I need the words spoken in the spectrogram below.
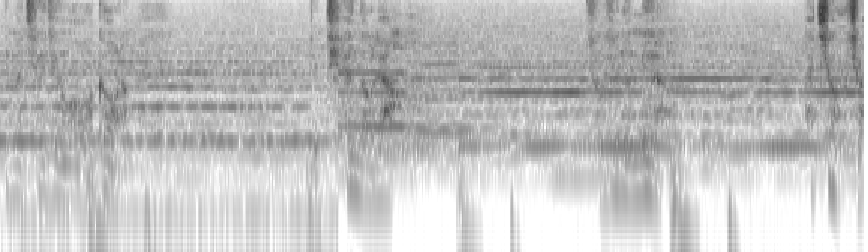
你们卿卿我我够了？这天都亮了，楚军的命还救不救？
